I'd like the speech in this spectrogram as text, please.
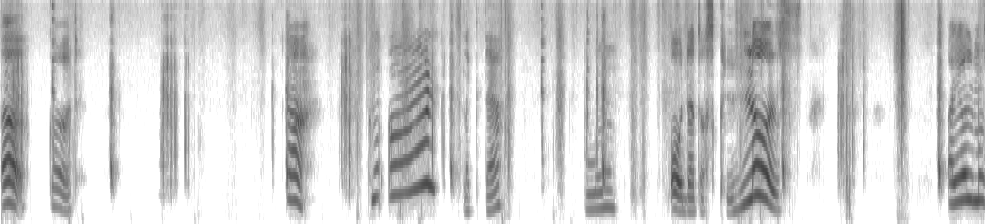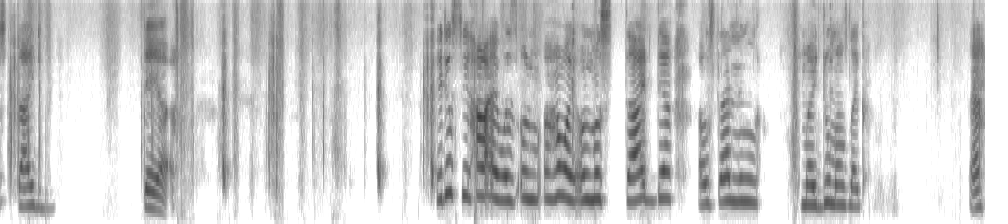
Oh, God. Ah, come on. Like that. Boom. Oh, that was close. I almost died there. Did you see how I was how I almost died there? I was standing my doom. I was like, ah,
